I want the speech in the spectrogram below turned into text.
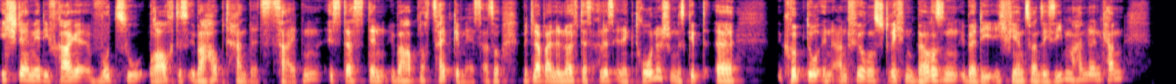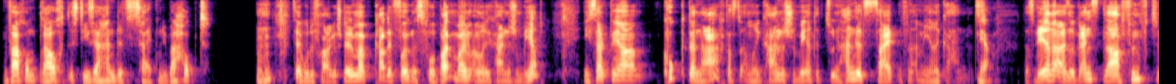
Ich stelle mir die Frage, wozu braucht es überhaupt Handelszeiten? Ist das denn überhaupt noch zeitgemäß? Also mittlerweile läuft das alles elektronisch und es gibt äh, Krypto in Anführungsstrichen Börsen, über die ich 24-7 handeln kann. Warum braucht es diese Handelszeiten überhaupt? Mhm. Sehr gute Frage. Stell dir mal gerade Folgendes vor. Beim, beim amerikanischen Wert. Ich sagte ja, guck danach, dass du amerikanische Werte zu den Handelszeiten von Amerika handelst. Ja. Das wäre also ganz klar 15.30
